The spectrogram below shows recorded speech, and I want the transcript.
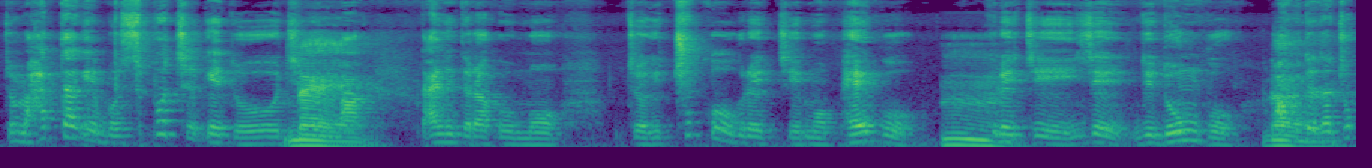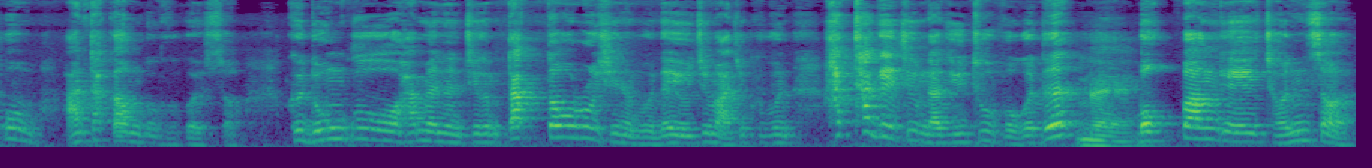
좀 핫하게 뭐 스포츠계도 지금 네. 막 난리더라고 뭐 저기 축구 그랬지 뭐 배구 음. 그랬지 이제 이제 농구 네. 아 근데 나 조금 안타까운 거 그거였어 그 농구 하면은 지금 딱 떠오르시는 분데 요즘 아주 그분 핫하게 지금 나도 유튜브 보거든 네. 먹방계의 전설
